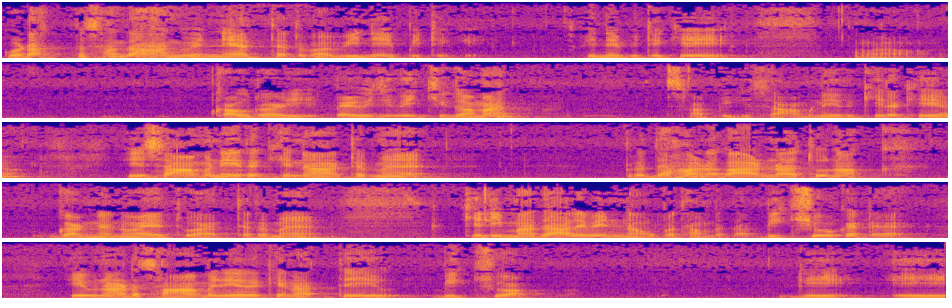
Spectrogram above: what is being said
ගොඩක්ම සඳහන් වෙන්නේ ඇත්තටම විනය පිටකේ. විනය පිටකේ කවුරුහරි පැවිදි වෙච්ච ගමන් අපි සාමණේර කියලා කියනවා. ඒ සාමණේර කෙනාටම ප්‍රධාන කාරණා තුනක් උගන්වනවා ඒතු ඇත්තටම කෙලිම අදාළ වෙන්න උපසම්පදා භික්ෂුවකට ඒ වුණාට සාමාන්‍ය කෙනත් ඒ භික්ෂුවක්ගේ ඒ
